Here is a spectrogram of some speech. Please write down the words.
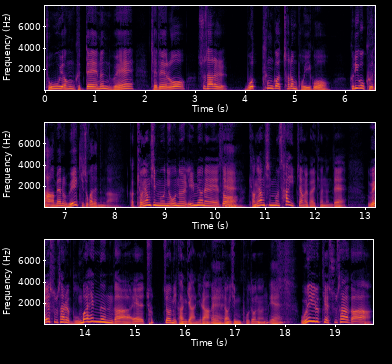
조우영은 그때는 왜 제대로 수사를 못한 것처럼 보이고 그리고 그 다음에는 왜 기소가 됐는가. 그러니까 경향신문이 오늘 일면에서 예. 경향신문 사 입장을 밝혔는데 왜 수사를 무마했는가에 초점이 간 게 아니라 예. 경향신문 보도는 예. 왜 이렇게 수사가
